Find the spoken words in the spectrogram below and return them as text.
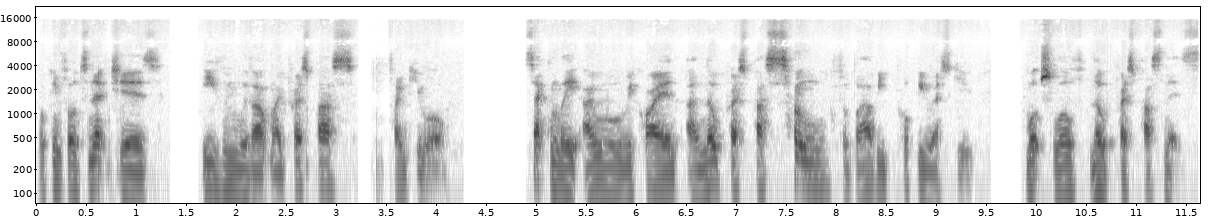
Looking forward to next year's, even without my press pass. Thank you all. Secondly, I will require a no press pass song for Barbie Puppy Rescue. Much love, no press pass Niz.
